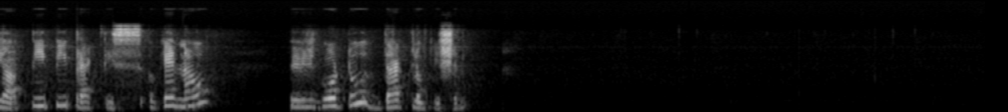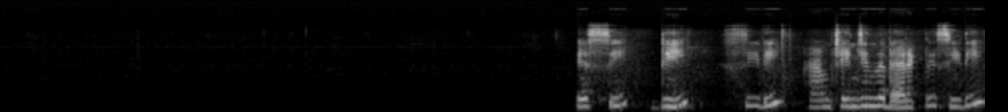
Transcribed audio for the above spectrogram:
Yeah, PP practice. Okay, now we will go to that location. SC SCD CD I am changing the directory CD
